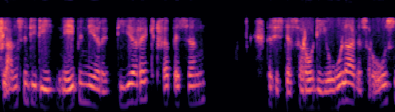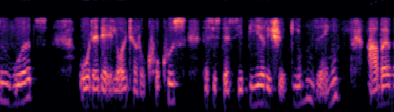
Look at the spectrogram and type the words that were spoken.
Pflanzen, die die Nebenniere direkt verbessern. Das ist das Rhodiola, das Rosenwurz, oder der Eleuterococcus, das ist der sibirische Ginseng. Aber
